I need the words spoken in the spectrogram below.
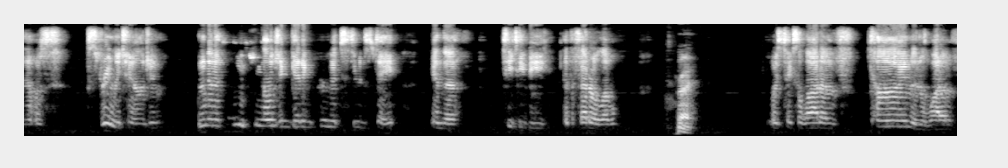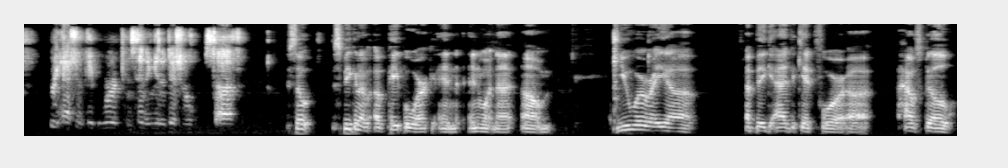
That was extremely challenging. And then it was challenging getting permits through the state and the TTB at the federal level. Right. It always takes a lot of time and a lot of rehashing paperwork and sending in additional stuff. So speaking of, of paperwork and and whatnot, um, you were a uh, a big advocate for uh, House Bill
